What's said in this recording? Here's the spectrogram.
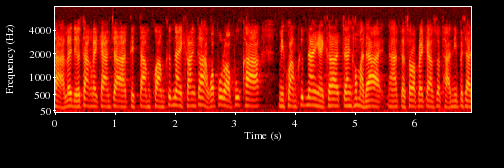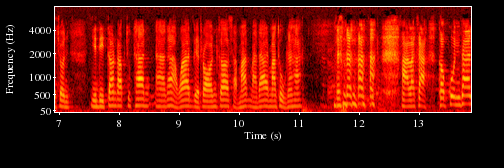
ค่ะ แล้วเดี๋ยวทางรายการจะติดตามความคืบหน้าอีกครั้งถ้าหากว่าพวกเราผู้ค้ามีความคืบหน้ายังไงก็แจ้งเข้ามาได้นะแต่สำหรับรายการสถานีประชาชนยินดีต้อนรับทุกท่านนะคะถ้าหากว่าเดือดร้อนก็สามารถมาได้มาถูกนะคะเอาละค่ะ ขอบคุณท่าน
